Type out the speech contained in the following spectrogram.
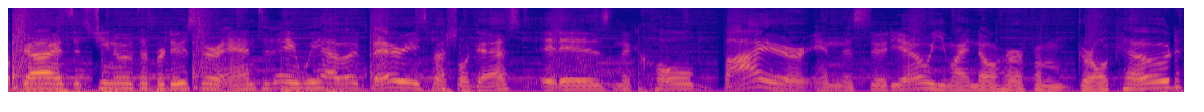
Up, guys? It's Gino, the producer, and today we have a very special guest. It is Nicole Byer in the studio. You might know her from Girl Code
